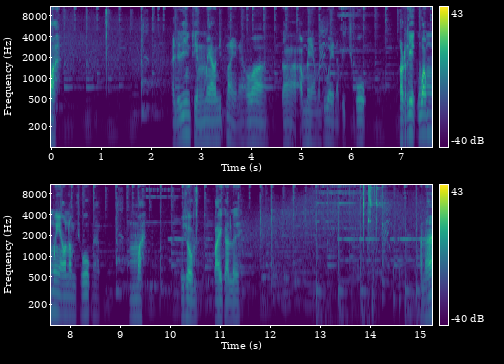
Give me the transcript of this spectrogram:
มาอาจจะได้ยินเสียงแมวนิดหน่อยนะ เพราะว่าก็เอาแมวมาด้วยนะไปโชคเขาเรียกว่าแมวนำโชคนะครับ มาผู้ชมไปกันเลยอันน่า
